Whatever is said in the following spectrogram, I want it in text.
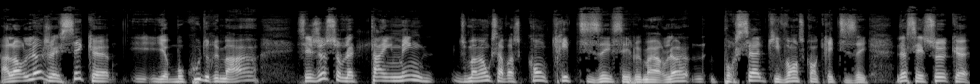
Alors là, je sais que il y a beaucoup de rumeurs. C'est juste sur le timing du moment où ça va se concrétiser, ces rumeurs-là, pour celles qui vont se concrétiser. Là, c'est sûr que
